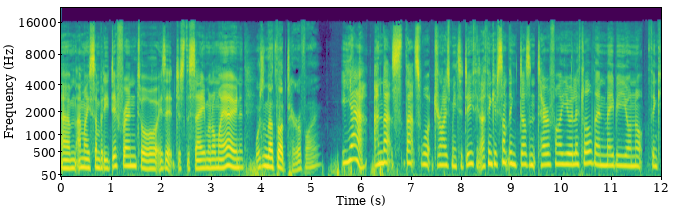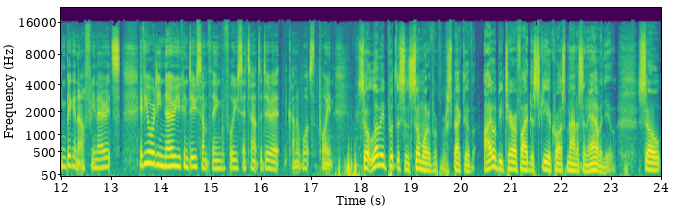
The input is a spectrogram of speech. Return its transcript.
Um, am I somebody different or is it just the same and on my own? Wasn't that thought terrifying? Yeah, and that's that's what drives me to do things. I think if something doesn't terrify you a little, then maybe you're not thinking big enough. You know, it's if you already know you can do something before you set out to do it, kind of what's the point? So let me put this in somewhat of a perspective. I would be terrified to ski across Madison Avenue. So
